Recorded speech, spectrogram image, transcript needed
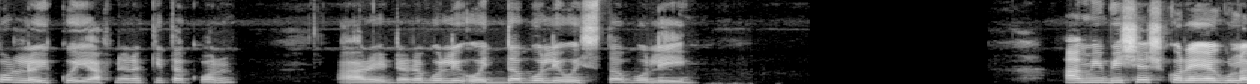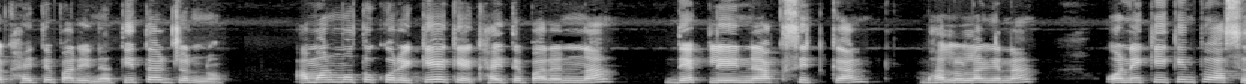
করলেই কই, আপনারা কি তা কন? আর এটারে বলি ঐদ্যা বলি, ওইস্তা বলি। আমি বিশেষ করে এগুলা খাইতে পারি না তিতার জন্য। আমার মতো করে কে কে খাইতে পারেন না? দেখলেই নাক সিটকান ভালো লাগে না। অনেকেই কিন্তু আছে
